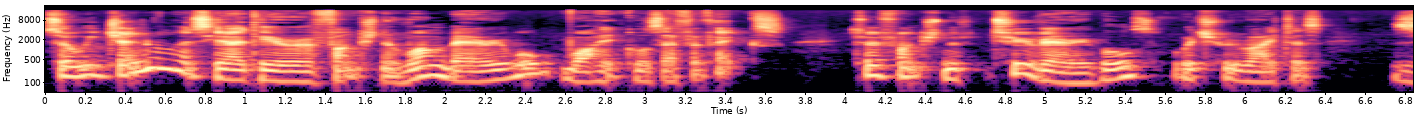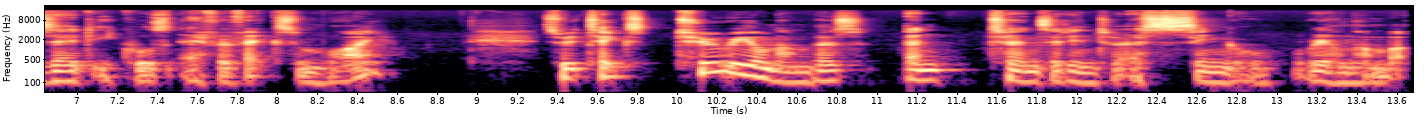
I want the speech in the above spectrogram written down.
So we generalize the idea of a function of one variable, y equals f of x, to a function of two variables, which we write as z equals f of x and y. So it takes two real numbers and turns it into a single real number.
